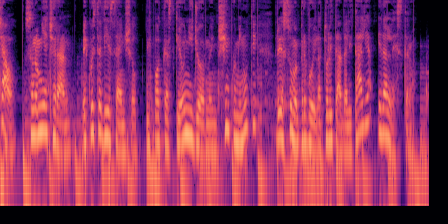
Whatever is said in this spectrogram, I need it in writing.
Ciao, sono Mia Ceran e questo è The Essential, il podcast che ogni giorno in 5 minuti riassume per voi l'attualità dall'Italia e dall'estero.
